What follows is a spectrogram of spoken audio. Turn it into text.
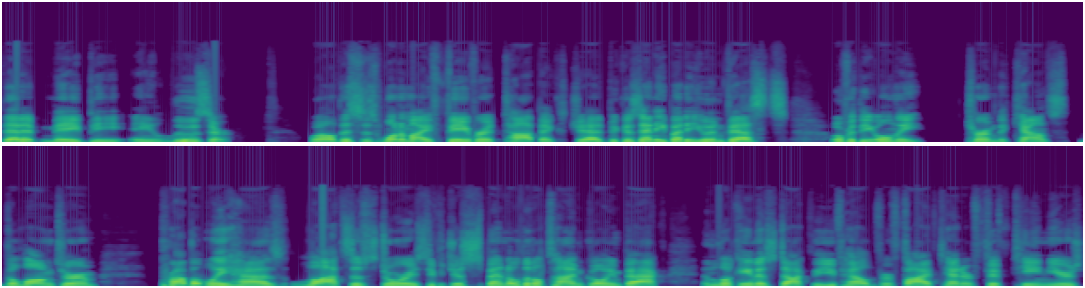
that it may be a loser? Well, this is one of my favorite topics, Jed, because anybody who invests over the only term that counts, the long term, probably has lots of stories. If you just spend a little time going back and looking at a stock that you've held for 5, 10, or 15 years,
